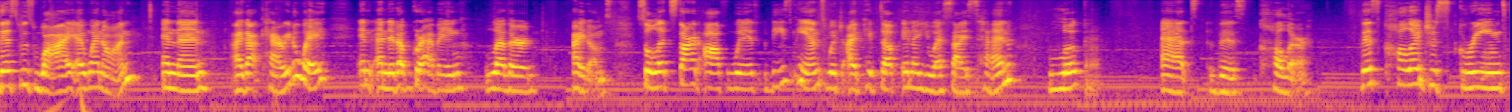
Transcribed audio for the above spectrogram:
this was why i went on and then i got carried away and ended up grabbing leather items. So let's start off with these pants which i picked up in a us size 10 look at this color this color just screamed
